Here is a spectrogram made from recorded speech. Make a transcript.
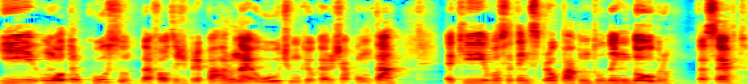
E um outro curso da falta de preparo, né, o último que eu quero te apontar, é que você tem que se preocupar com tudo em dobro, tá certo?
